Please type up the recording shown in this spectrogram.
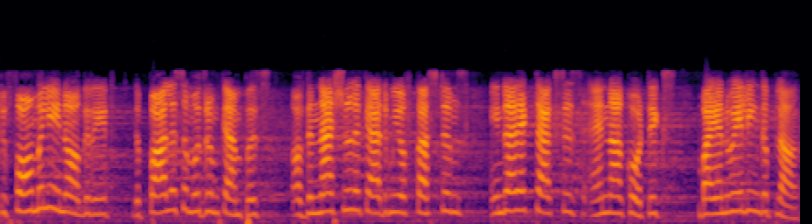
to formally inaugurate the Pala Samudram campus of the National Academy of Customs, Indirect Taxes and Narcotics by unveiling the plaque.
